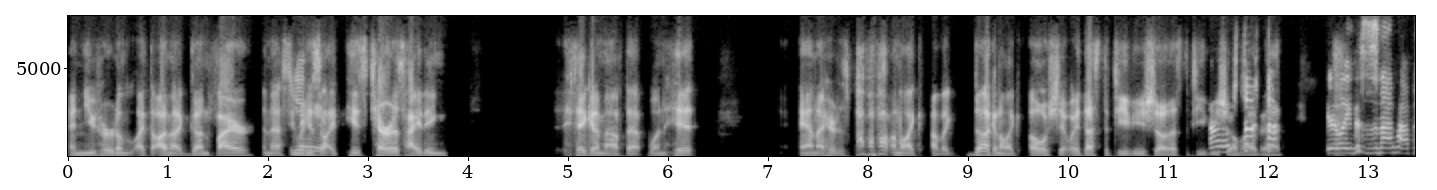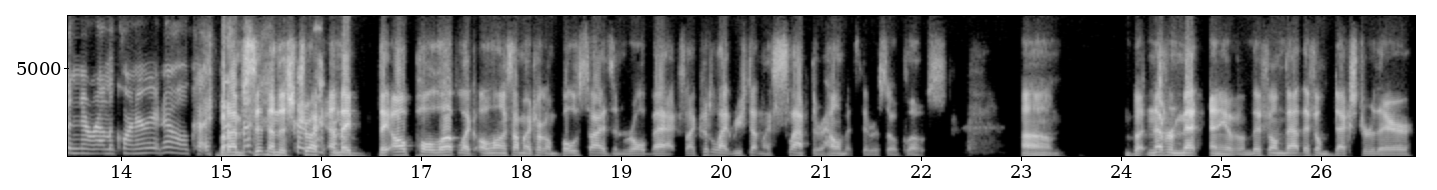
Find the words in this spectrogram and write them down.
and you heard them like the automatic gunfire, and that's yeah, where he's yeah. like his terrorist hiding taking him out that one hit. And I hear this pop, pop, pop. I'm like, I'm like, duck. And I'm like, oh shit, wait, that's the TV show. That's the TV oh, show. My bad. You're like, this is not happening around the corner right now. Okay. but I'm sitting in this truck and they they all pull up like alongside my truck on both sides and roll back. So I could have like reached out and like slapped their helmets. They were so close. Um, but never met any of them. They filmed that. They filmed Dexter there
